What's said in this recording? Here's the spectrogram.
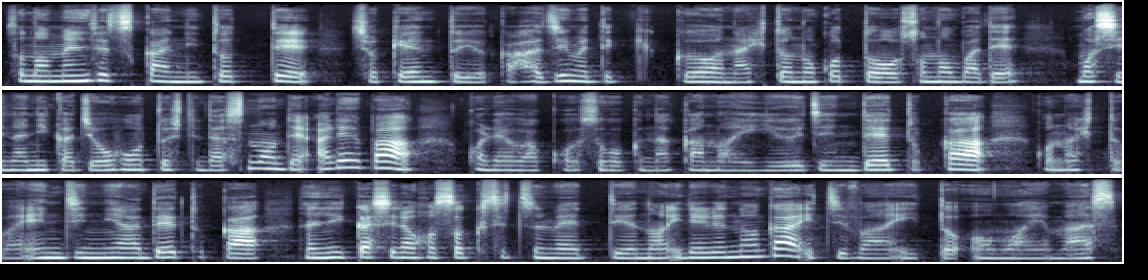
その面接官にとって初見というか初めて聞くような人のことをその場でもし何か情報として出すのであれば、これはこうすごく仲のいい友人でとか、この人はエンジニアでとか、何かしら補足説明っていうのを入れるのが一番いいと思います。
